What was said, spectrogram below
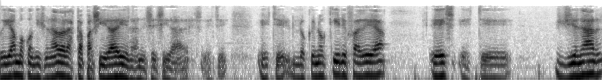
digamos condicionado a las capacidades y las necesidades. Este, este, lo que no quiere FADEA es este, llenar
